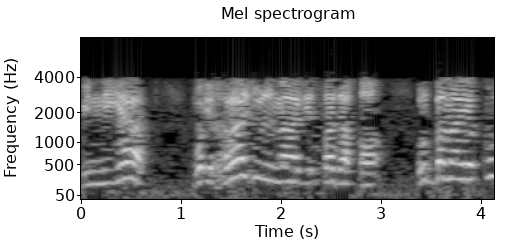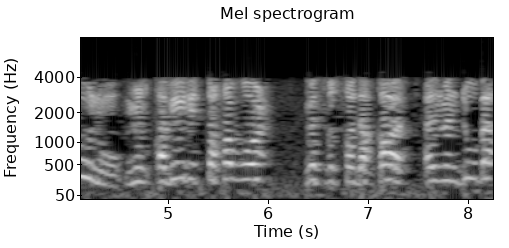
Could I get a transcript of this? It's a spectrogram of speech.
بالنيات وإخراج المال صدقة. ربما يكون من قبيل التطوع مثل الصدقات المندوبة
